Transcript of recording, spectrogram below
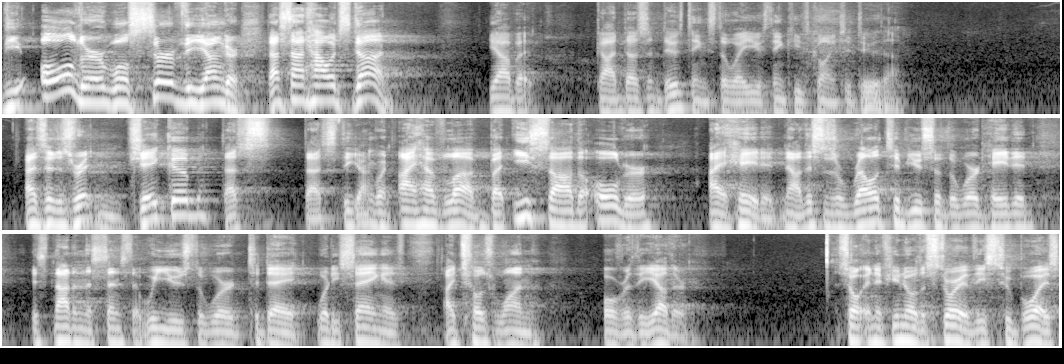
the older will serve the younger. That's not how it's done. Yeah, but God doesn't do things the way you think he's going to do them. As it is written, Jacob, that's, that's the young one, I have loved, but Esau, the older, I hated. Now, this is a relative use of the word hated. It's not in the sense that we use the word today. What he's saying is, I chose one over the other. So, and if you know the story of these two boys,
